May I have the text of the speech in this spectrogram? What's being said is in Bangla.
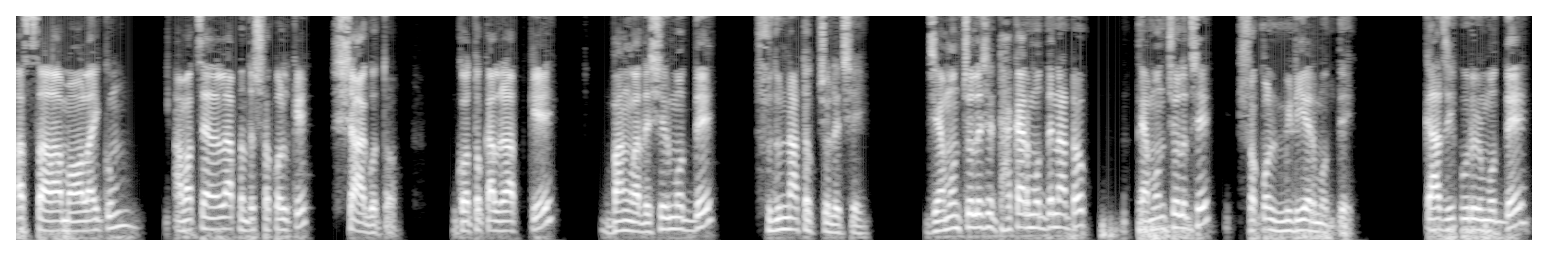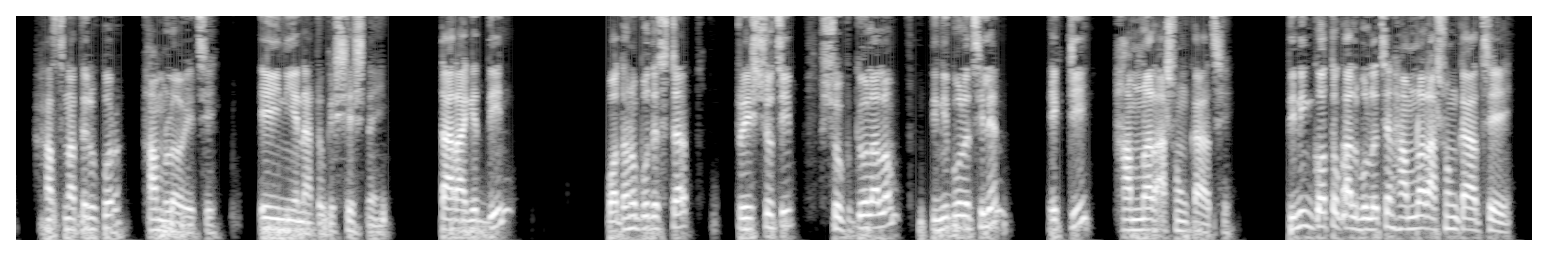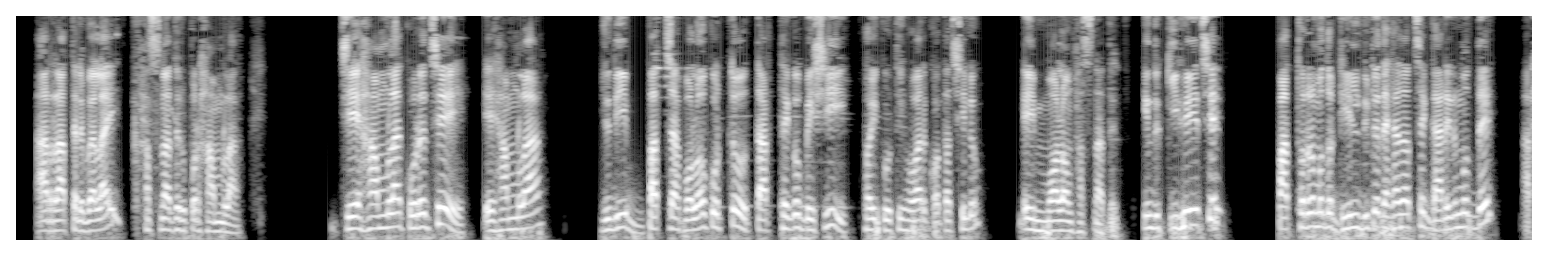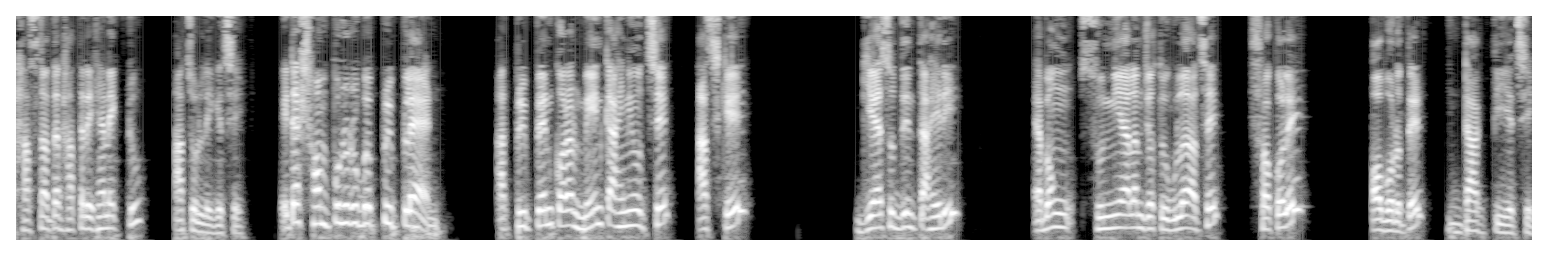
আসসালামু আলাইকুম। আমার চ্যানেলে আপনাদের সকলকে স্বাগত। গতকাল রাতকে বাংলাদেশের মধ্যে শুধু নাটক চলেছে। যেমন চলেছে ঢাকার মধ্যে নাটক, তেমন চলেছে সকল মিডিয়ার মধ্যে। গাজীপুরের মধ্যে হাসনাতের উপর হামলা হয়েছে। এই নিয়ে নাটকের শেষ নেই। তার আগের দিন প্রধান উপদেষ্টা, প্রেস সচিব শফিকুল আলম, তিনি বলেছিলেন, একটি হামলার আশঙ্কা আছে। তিনি গতকাল বলেছেন, হামলার আশঙ্কা আছে আর রাতের বেলায় হাসনাতের উপর হামলা। যে হামলা করেছে, এ হামলা যদি বাচ্চা ফলো করতো, তার থেকেও বেশি ক্ষয়ক্ষতি হওয়ার কথা ছিল এই মলম হাসনাতের। কিন্তু কি হয়েছে? পাথরের মতো ঢিল দুটো দেখা যাচ্ছে গাড়ির মধ্যে আর হাসনাতের হাতের এখানে একটু আঁচড় লেগেছে। এটা সম্পূর্ণরূপে প্রিপ্ল্যান। আর প্রিপ্ল্যান করার মেন কাহিনী হচ্ছে, আজকে গিয়াসুদ্দিন তাহেরি এবং সুন্নি আলম যতগুলো আছে সকলে অবরোধের ডাক দিয়েছে।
